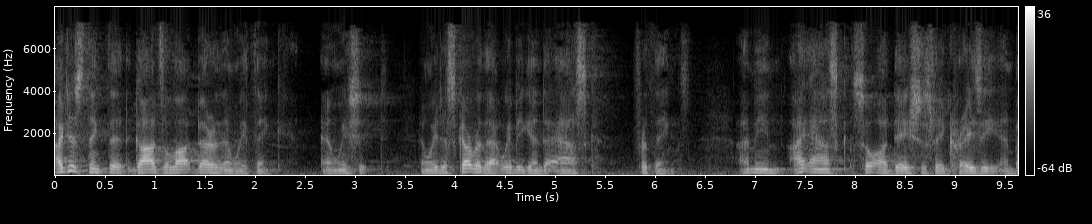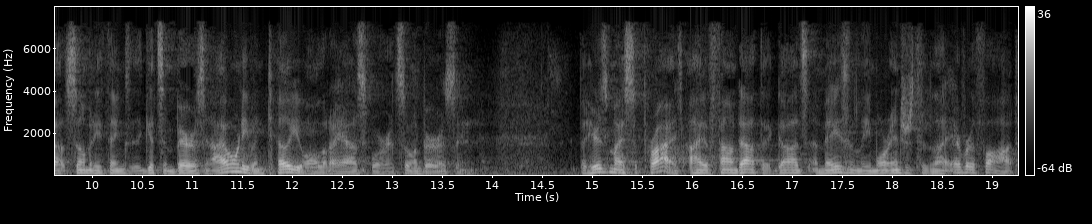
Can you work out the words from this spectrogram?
I just think that God's a lot better than we think. And we should, and we discover that, we begin to ask for things. I mean, I ask so audaciously and crazy about so many things that it gets embarrassing. I won't even tell you all that I ask for. It's so embarrassing. But here's my surprise. I have found out that God's amazingly more interested than I ever thought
